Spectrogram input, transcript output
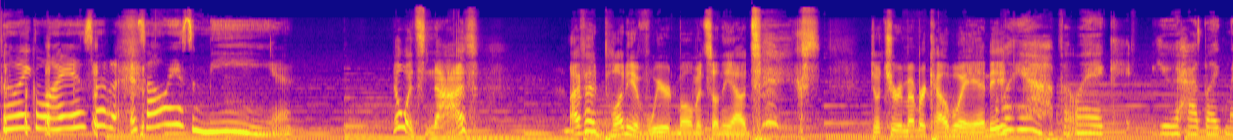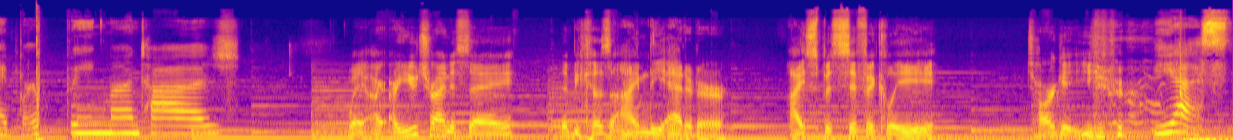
But like, why is it? It's always me. no, it's not. I've had plenty of weird moments on the outtakes. Don't you remember Cowboy Andy? Well, yeah, but like, you had like my burping montage. Wait, are, are you trying to say that because I'm the editor, I specifically target you? Yes.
